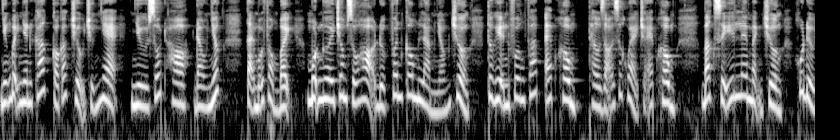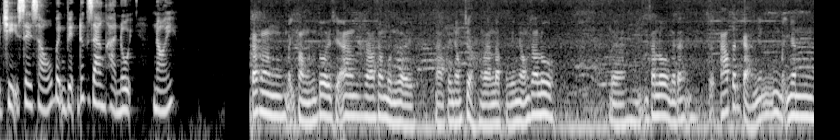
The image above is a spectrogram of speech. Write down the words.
Những bệnh nhân khác có các triệu chứng nhẹ như sốt ho, đau nhức. Tại mỗi phòng bệnh, một người trong số họ được phân công làm nhóm trưởng, thực hiện phương pháp F0, theo dõi sức khỏe cho F0. Bác sĩ Lê Mạnh Trường, khu điều trị C6 Bệnh viện Đức Giang, Hà Nội, nói. Các bệnh phòng chúng tôi sẽ giao cho một người làm cái nhóm trưởng và lập một cái nhóm Zalo. Zalo người ta áp tất cả những bệnh nhân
